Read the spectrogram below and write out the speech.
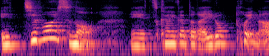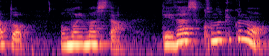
エッジボイスの、え、使い方が色っぽいなと思いました。出だしこの曲の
